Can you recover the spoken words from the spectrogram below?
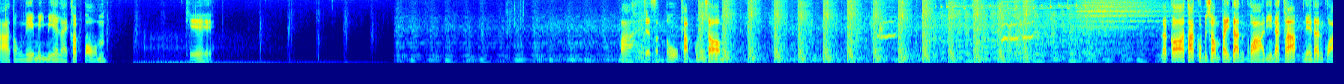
อ่า ตรงนี้ไม่มีอะไรครับผม โอเค มาเจอศัตรูครับคุณผู้ชม แล้วก็ถ้าคุณผู้ชมไปด้านขวานี้นะครับเนี่ยด้านขวา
